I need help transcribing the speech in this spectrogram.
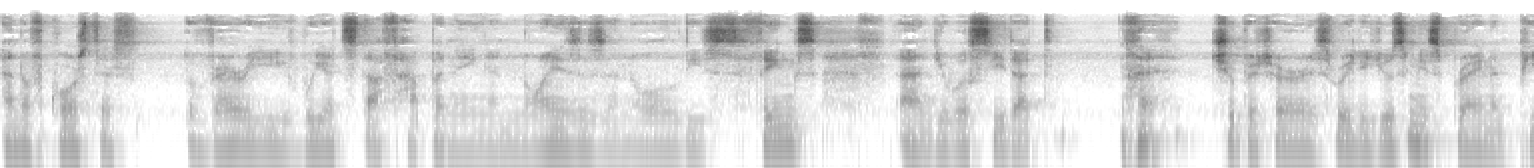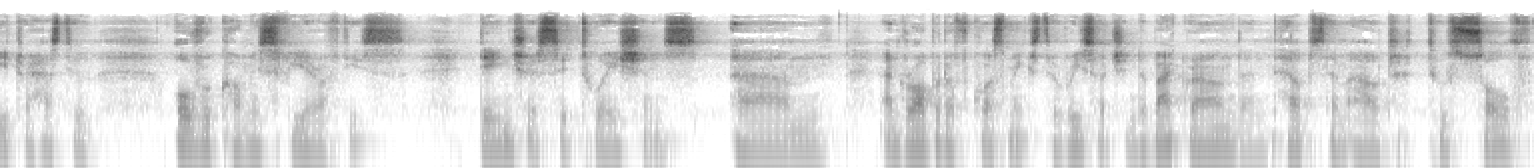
and of course there's very weird stuff happening and noises and all these things. And you will see that Jupiter is really using his brain and Peter has to overcome his fear of these dangerous situations. Um, and Robert of course makes the research in the background and helps them out to solve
